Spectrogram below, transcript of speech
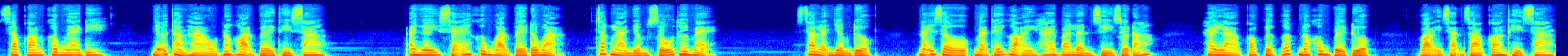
Sao con không nghe đi? Nhỡ thằng Hào nó gọi về thì sao? Anh ấy sẽ không gọi về đâu ạ. Chắc là nhầm số thôi mẹ. Sao lại nhầm được? Nãy giờ mẹ thấy gọi hai ba lần gì rồi đó. Hay là có việc gấp nó không về được. Gọi dặn dò con thì sao?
